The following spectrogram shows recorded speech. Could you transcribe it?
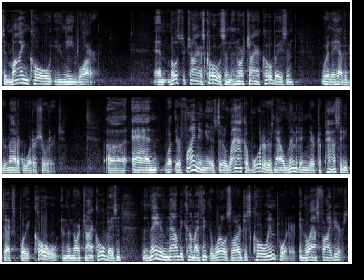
to mine coal, you need water. And most of China's coal is in the North China Coal Basin where they have a dramatic water shortage. Uh, and what they're finding is their lack of water is now limiting their capacity to exploit coal in the North China Coal Basin. They have now become, I think, the world's largest coal importer in the last five years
